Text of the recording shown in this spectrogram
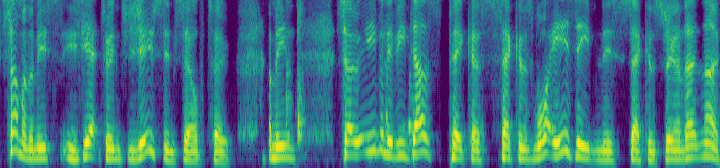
Some of them he's, he's yet to introduce himself to. I mean, so even if he does pick a second, what is even his second string? I don't know.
